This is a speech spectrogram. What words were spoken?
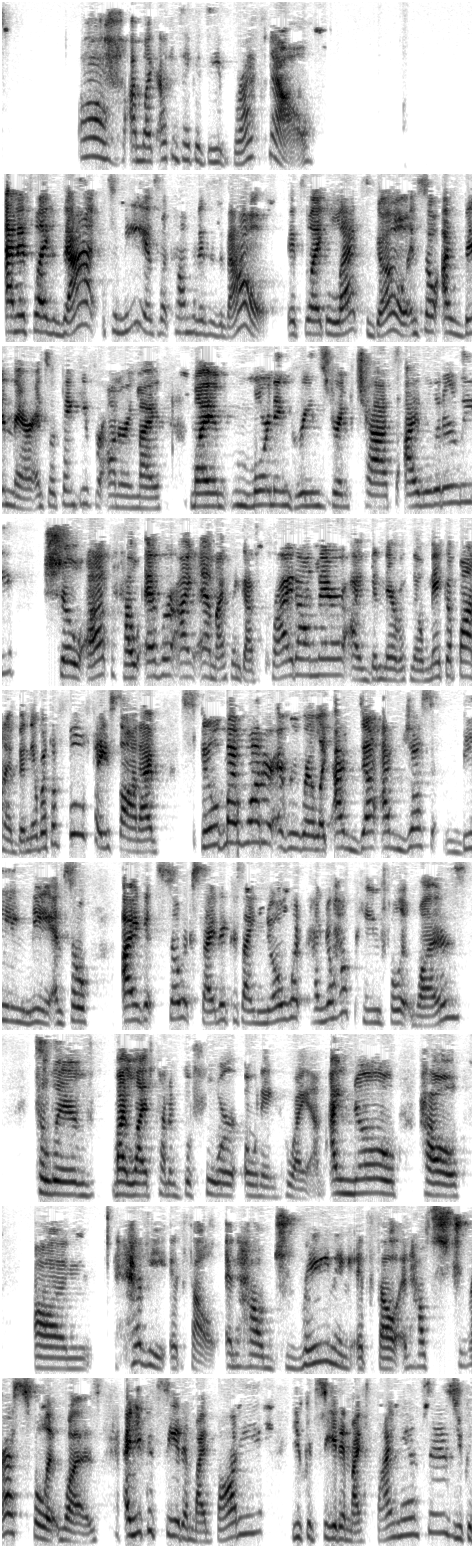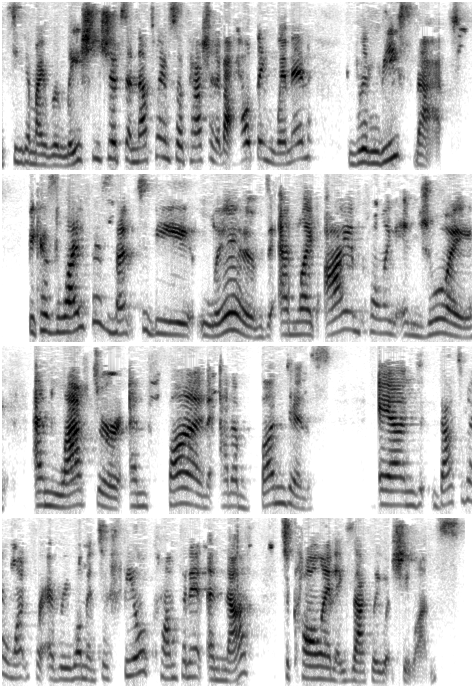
oh, I'm like, I can take a deep breath now. And it's like that to me is what confidence is about. It's like, let's go. And so I've been there. And so thank you for honoring my my morning greens drink chats. I literally show up however I am. I think I've cried on there. I've been there with no makeup on. I've been there with a full face on. I've spilled my water everywhere. Like I've done I'm just being me. And so I get so excited because I know what I know how painful it was to live my life kind of before owning who I am. I know how um, heavy it felt and how draining it felt and how stressful it was. And you could see it in my body, you could see it in my finances, you could see it in my relationships. And that's why I'm so passionate about helping women release that because life is meant to be lived. And like I am calling in joy and laughter and fun and abundance and that's what I want for every woman to feel confident enough to call in exactly what she wants.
